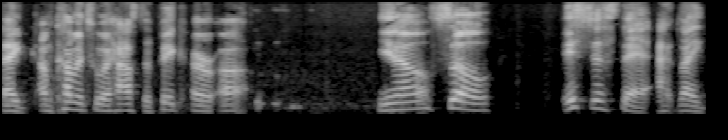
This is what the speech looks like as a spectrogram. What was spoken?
like I'm coming to her house to pick her up. You know, so it's just that I, like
